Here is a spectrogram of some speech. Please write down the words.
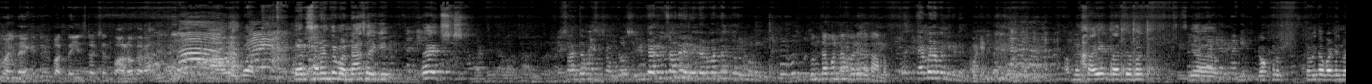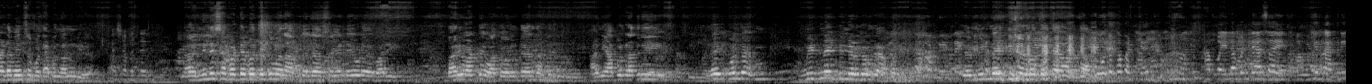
म्हणणं आहे की तुम्ही फक्त इन्स्ट्रक्शन फॉलो करा तर सरांचं म्हणणं असं आहे की तुमचा पण नंबर कॅमेरा पण इकडे. ओके आपले सहाय्यक प्राध्यापक डॉक्टर कविता पाटील मॅडम यांचं मत आपण जाणून घेऊया. निलेशच्या बड्डेबद्दल तुम्हाला आपल्याला सगळ्यांना एवढं भारी भारी वाटतंय वातावरण तयार झालं आणि आपण रात्री नाही कोणतं? मिड नाईट डिनर करूया आपण. मिड नाईट डिनरबद्दल हा पहिला बड्डे असा आहे की रात्री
